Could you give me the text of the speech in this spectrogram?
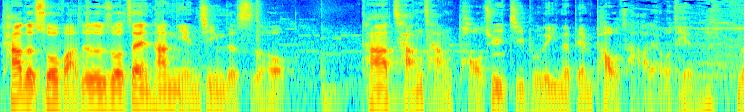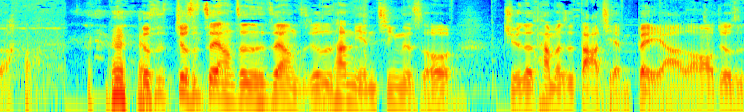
他的说法，就是说在他年轻的时候，他常常跑去吉卜力那边泡茶聊天，知道吗？就是就是这样，真的是这样子。就是他年轻的时候觉得他们是大前辈啊，然后就是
